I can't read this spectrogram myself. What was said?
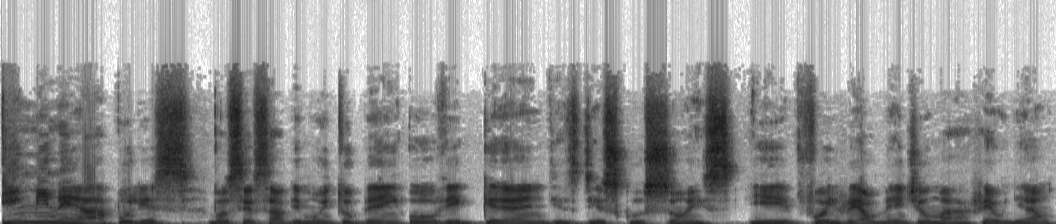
Em Minneapolis, você sabe muito bem, houve grandes discussões e foi realmente uma reunião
